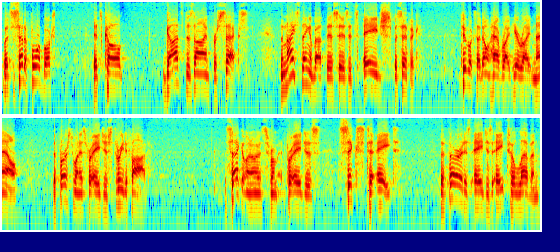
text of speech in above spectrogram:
but it's a set of four books. It's called God's Design for Sex. The nice thing about this is it's age specific. Two books I don't have right here right now. The first one is for ages 3 to 5. The second one is from, for ages 6 to 8. The third is ages 8 to 11.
